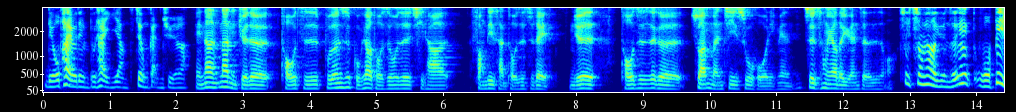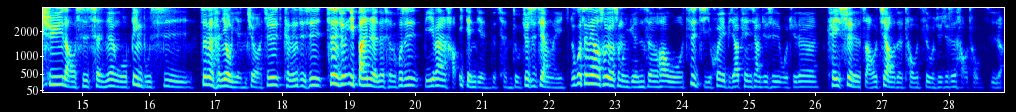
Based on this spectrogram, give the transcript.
流派有点不太一样，这种感觉啦。哎，那那你觉得投资，不论是股票投资或者是其他房地产投资之类的，你觉得投资这个专门技术活里面最重要的原则是什么？最重要的原则，因为我必须老实承认，我并不是真的很有研究啊，就是可能只是真的就一般人的程度，或是比一般人好一点点的程度，就是这样而已。如果真的要说有什么原则的话，我自己会比较偏向，就是我觉得可以睡得着觉的投资，我觉得就是好投资啊。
